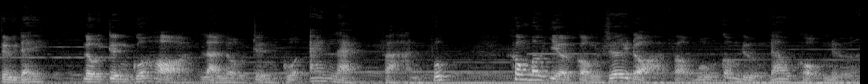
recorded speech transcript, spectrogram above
Từ đây, lộ trình của họ là lộ trình của an lạc và hạnh phúc không bao giờ còn rơi đọa vào bốn con đường đau khổ nữa.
